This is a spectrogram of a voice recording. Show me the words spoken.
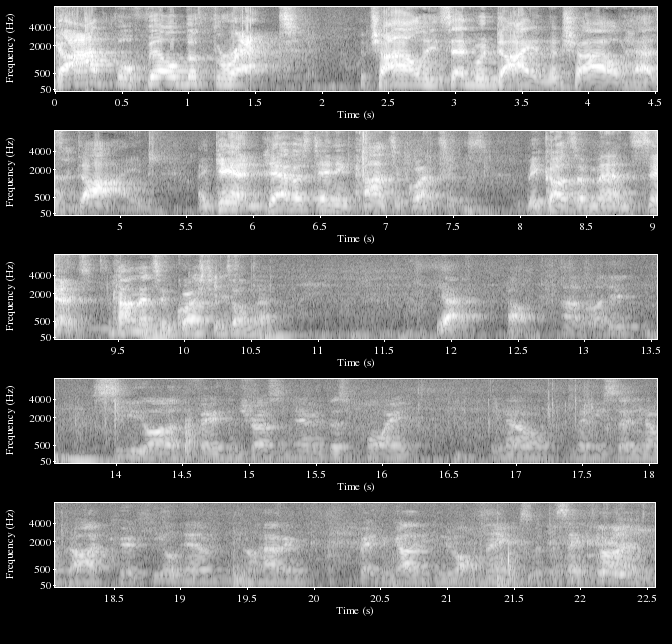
God fulfilled the threat. The child, he said, would die, and the child has died. Again, devastating consequences because of man's sins. Comments and questions on that? Yeah, Al. Uh, well, I do see a lot of faith and trust in him at this point. You know that he said, you know, God could heal him. You know, having faith in God that He can do all things. But at the same time,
